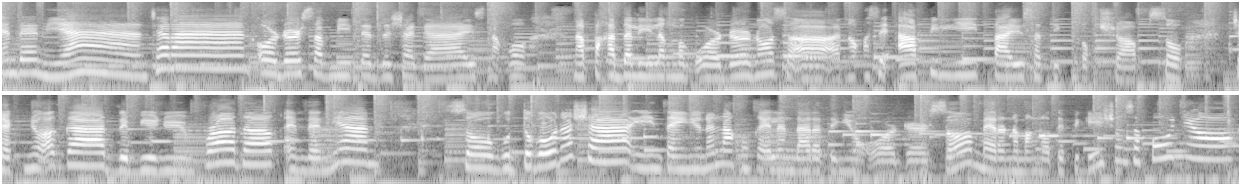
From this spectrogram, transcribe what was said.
And then, yan. Charan! Order submitted na siya, guys. Nako, napakadali lang mag-order, no? Sa, uh, ano, kasi affiliate tayo sa TikTok shop. So, check nyo agad, review nyo yung product, and then yan. So, good to go na siya. Iintayin nyo na lang kung kailan darating yung order. So, meron namang notification sa phone nyo.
